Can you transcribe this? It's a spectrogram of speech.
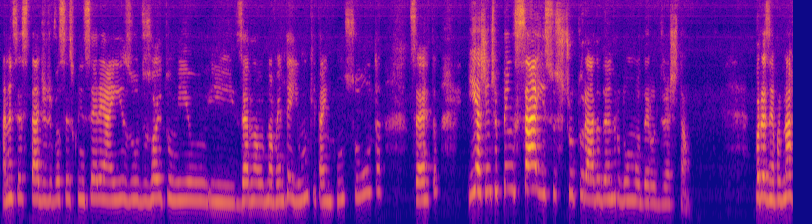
a necessidade de vocês conhecerem a ISO 18.091, que está em consulta, certo? E a gente pensar isso estruturado dentro de um modelo de gestão. Por exemplo, na,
